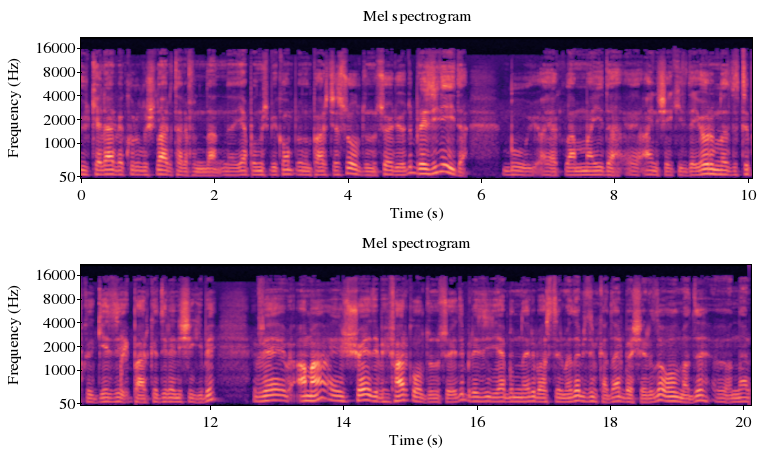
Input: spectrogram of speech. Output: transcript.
ülkeler ve kuruluşlar tarafından e, yapılmış bir komplonun parçası olduğunu söylüyordu. Brezilya'yı da bu ayaklanmayı da e, aynı şekilde yorumladı tıpkı Gezi Parkı direnişi gibi. Ve ama e, şöyle de bir fark olduğunu söyledi. Brezilya bunları bastırmada bizim kadar başarılı olmadı. E, onlar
